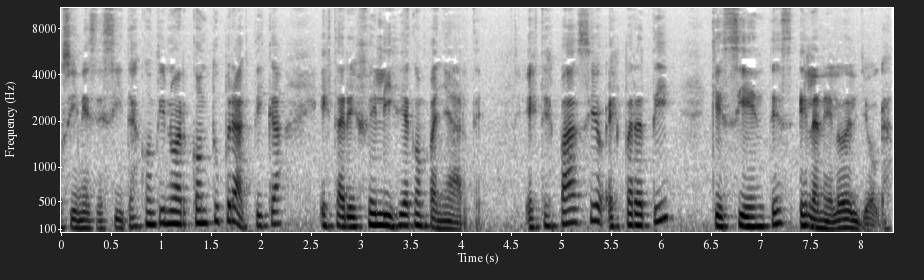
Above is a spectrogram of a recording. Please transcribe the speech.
o si necesitas continuar con tu práctica, estaré feliz de acompañarte. Este espacio es para ti que sientes el anhelo del yoga.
